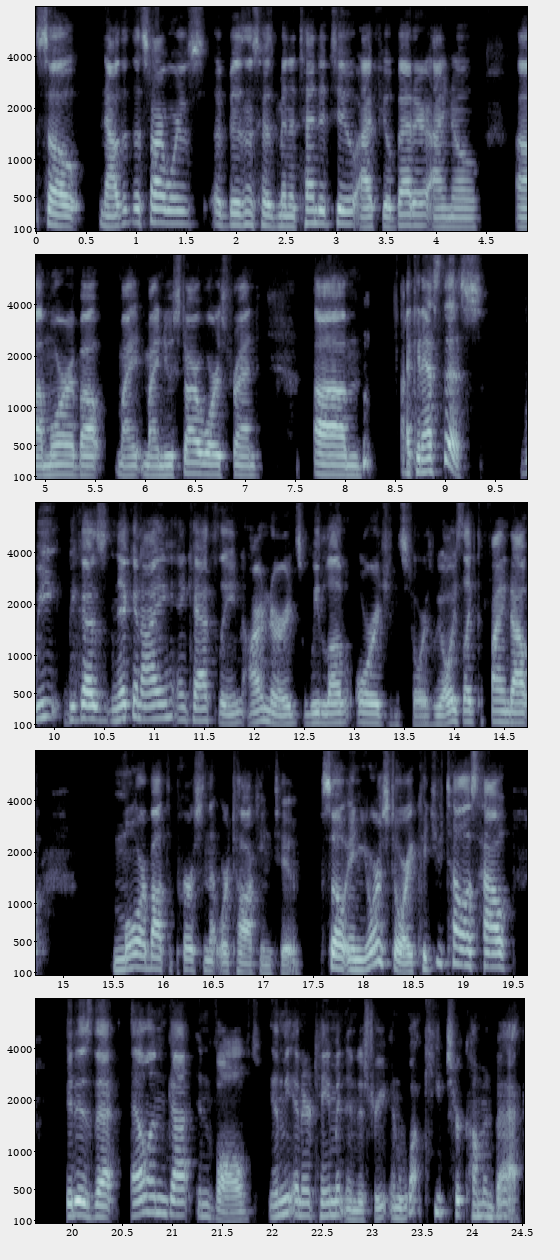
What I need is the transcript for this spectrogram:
so now that the Star Wars uh, business has been attended to, I feel better. I know uh, more about my my new Star Wars friend. Um, I can ask this: we because Nick and I and Kathleen are nerds. We love origin stories. We always like to find out more about the person that we're talking to. So, in your story, could you tell us how it is that Ellen got involved in the entertainment industry and what keeps her coming back?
